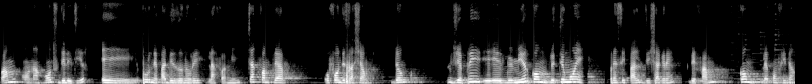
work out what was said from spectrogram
femme, on a honte de le dire. Et pour ne pas déshonorer la famille, chaque femme pleure au fond de sa chambre. Donc, j'ai pris le mur comme le témoin principal du chagrin des femmes, comme les confidents.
